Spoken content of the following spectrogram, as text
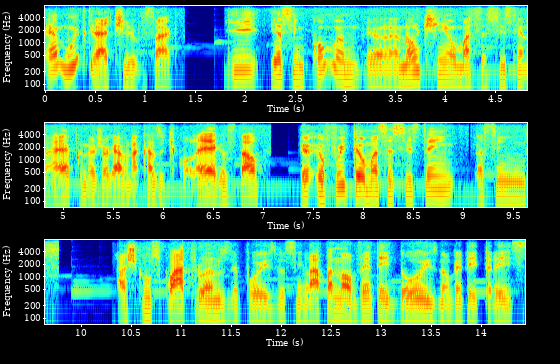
é muito criativo, saca? E, e, assim, como eu, eu- eu não tinha o Master System na época, né, eu jogava na casa de colegas e tal, eu, eu fui ter o Master System, assim, uns. Acho que uns quatro anos depois, assim, lá pra 92, 93.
